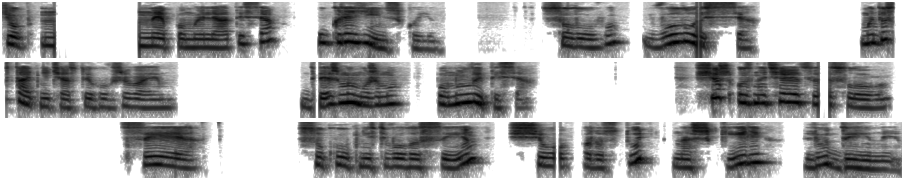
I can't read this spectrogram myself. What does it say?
щоб не помилятися українською. Слово волосся. Ми достатньо часто його вживаємо. Де ж ми можемо помилитися? Що ж означає це слово? Це сукупність волосин, що ростуть на шкірі людини.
